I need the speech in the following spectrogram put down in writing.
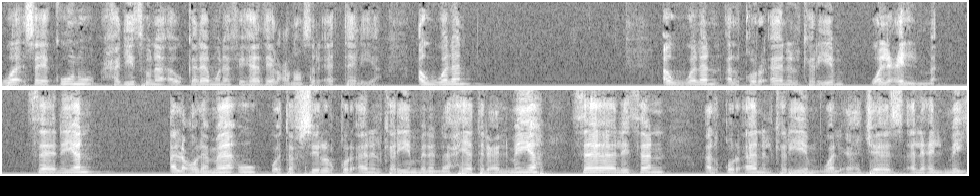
وسيكون حديثنا أو كلامنا في هذه العناصر التالية. أولا أولا القرآن الكريم والعلم. ثانيا العلماء وتفسير القرآن الكريم من الناحية العلمية. ثالثا القرآن الكريم والإعجاز العلمي.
